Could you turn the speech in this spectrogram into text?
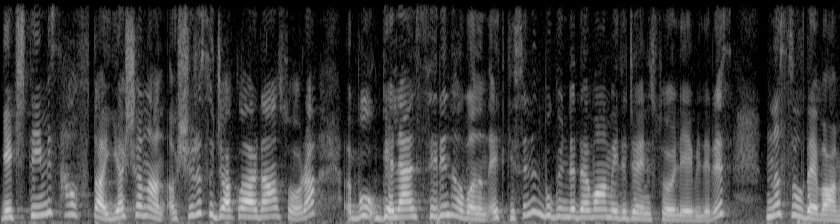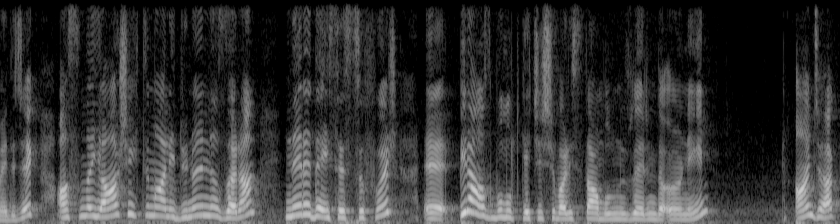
geçtiğimiz hafta yaşanan aşırı sıcaklardan sonra e, bu gelen serin havanın etkisinin bugün de devam edeceğini söyleyebiliriz. Nasıl devam edecek? Aslında yağış ihtimali düne nazaran neredeyse sıfır. Ee, biraz bulut geçişi var İstanbul'un üzerinde örneğin. Ancak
